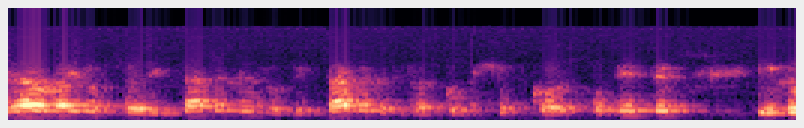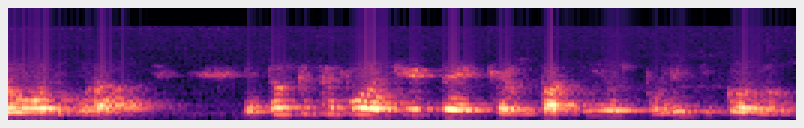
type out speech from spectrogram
quedaron ahí los predictámenes, los dictámenes y las comisiones correspondientes y no hubo ningún avance. Entonces, ¿qué puedo decirte? Que los partidos políticos, los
